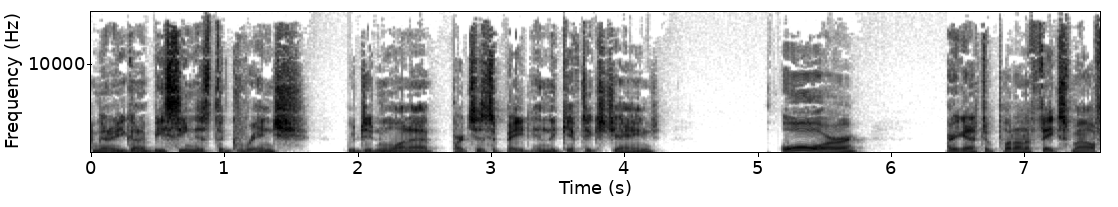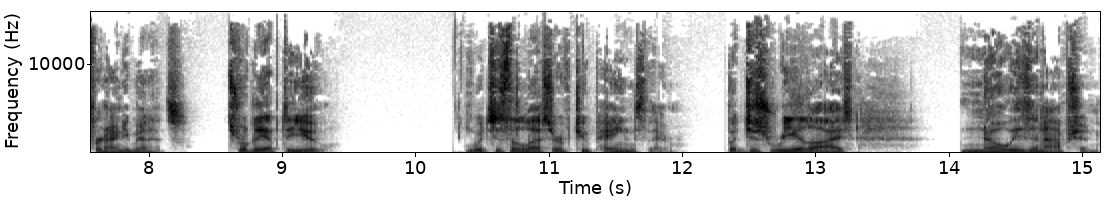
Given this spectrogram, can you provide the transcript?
I mean, are you going to be seen as the Grinch who didn't want to participate in the gift exchange? Or are you going to have to put on a fake smile for 90 minutes? It's really up to you. Which is the lesser of two pains there? But just realize no is an option.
